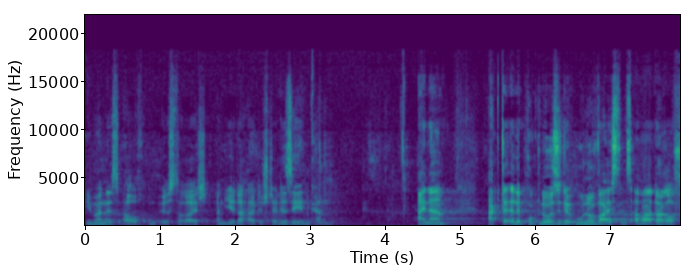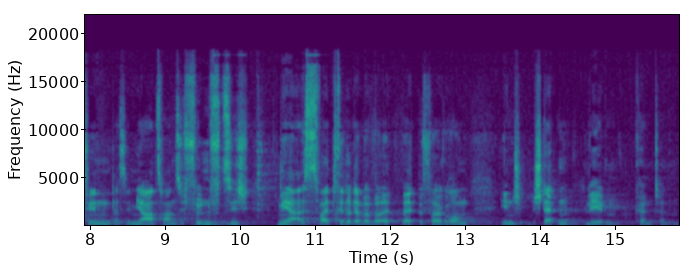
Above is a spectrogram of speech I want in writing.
wie man es auch in Österreich an jeder Haltestelle sehen kann. Eine aktuelle Prognose der UNO weist uns aber darauf hin, dass im Jahr 2050 mehr als zwei Drittel der Weltbevölkerung in Städten leben könnten.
